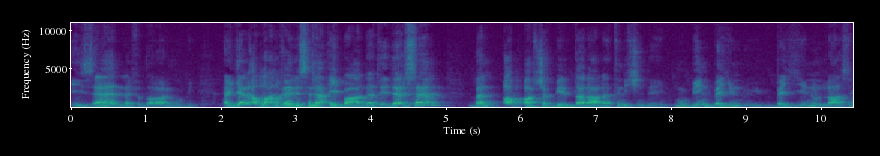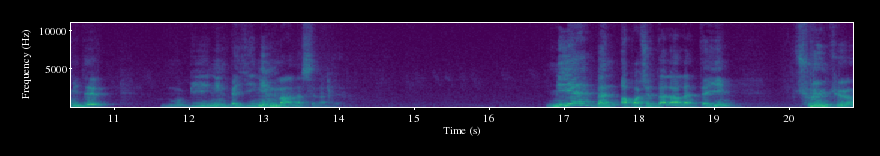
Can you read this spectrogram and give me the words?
izen lefi dalalim mubin. Eğer Allah'ın gayrisine ibadet edersem ben ap açık bir dalaletin içindeyim. Mubin beyin, beyinun lazimidir. Mubinin beyinin manasınadır. Niye ben apaçık dalaletteyim? Çünkü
